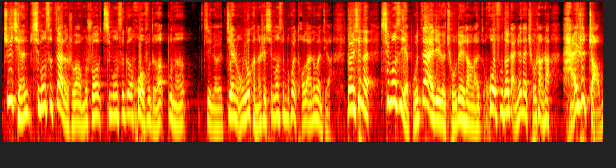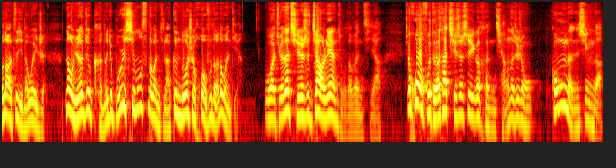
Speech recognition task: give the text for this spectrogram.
之前西蒙斯在的时候啊，我们说西蒙斯跟霍福德不能。这个兼容有可能是西蒙斯不会投篮的问题啊，但是现在西蒙斯也不在这个球队上了，霍福德感觉在球场上还是找不到自己的位置，那我觉得这可能就不是西蒙斯的问题了，更多是霍福德的问题。我觉得其实是教练组的问题啊，就霍福德他其实是一个很强的这种功能性的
